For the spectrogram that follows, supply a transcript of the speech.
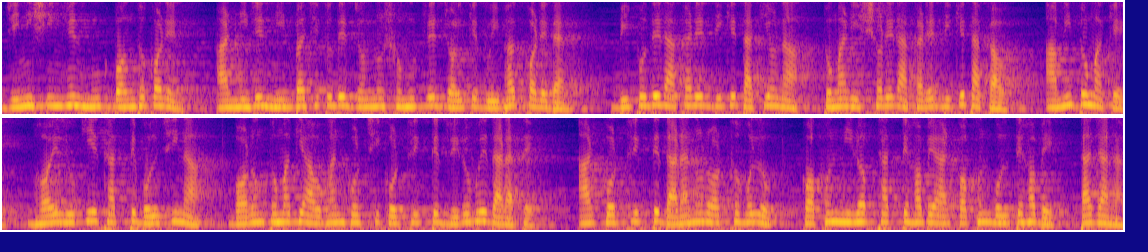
যিনি সিংহের মুখ বন্ধ করেন, আর নিজের নির্বাচিতদের জন্য সমুদ্রের জলকে দুই ভাগ করে দেন। বিপদের আকারের দিকে তাকিও না, তোমার ঈশ্বরের আকারের দিকে তাকাও। আমি তোমাকে ভয় লুকিয়ে থাকতে বলছি না বরং তোমাকে আহ্বান করছি কর্তৃত্বে দৃঢ় হয়ে দাঁড়াতে। আর কর্তৃত্বে দাঁড়ানোর অর্থ হলো, কখন নীরব থাকতে হবে আর কখন বলতে হবে, তা জানা।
